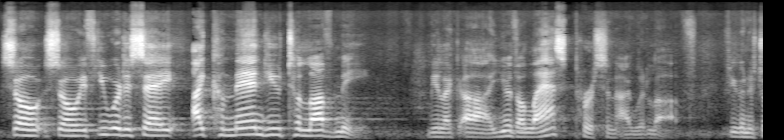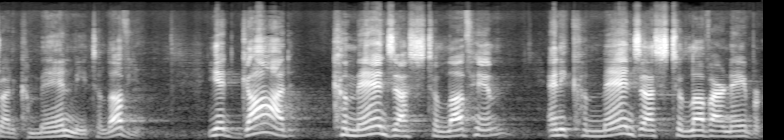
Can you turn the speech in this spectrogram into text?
So, so if you were to say, I command you to love me, be like, uh, you're the last person I would love. if you're going to try to command me to love you. Yet God commands us to love Him, and He commands us to love our neighbor.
